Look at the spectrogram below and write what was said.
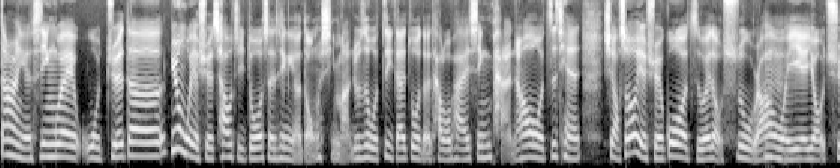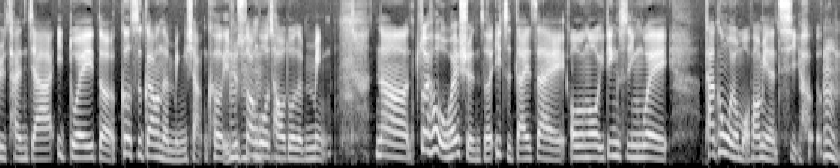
当然也是因为我觉得，因为我也学超级多身心灵的东西嘛，就是我自己在做的塔罗牌、星盘，然后我之前小时候也学过紫微斗数，然后我也有去参加一堆的各式各样的冥想课，也去算过超多的命。那最后我会选择一直待在 ONO，一定是因为。他跟我有某方面的契合，嗯，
